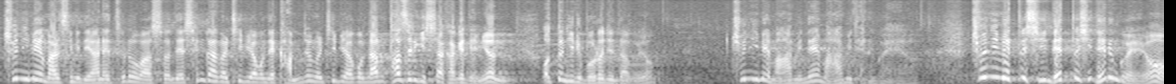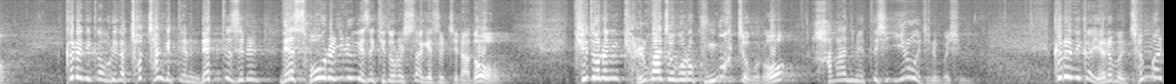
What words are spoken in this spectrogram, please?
주님의 말씀이 내 안에 들어와서 내 생각을 지배하고 내 감정을 지배하고 나를 다스리기 시작하게 되면 어떤 일이 벌어진다고요? 주님의 마음이 내 마음이 되는 거예요. 주님의 뜻이 내 뜻이 되는 거예요. 그러니까 우리가 초창기 때는 내 뜻을, 내 소원을 이루기 위해서 기도를 시작했을지라도 기도는 결과적으로 궁극적으로 하나님의 뜻이 이루어지는 것입니다. 그러니까 여러분 정말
